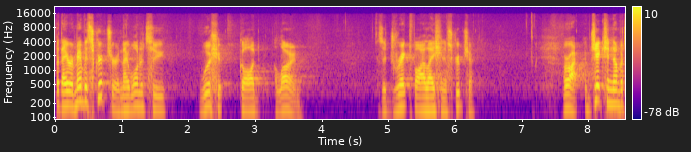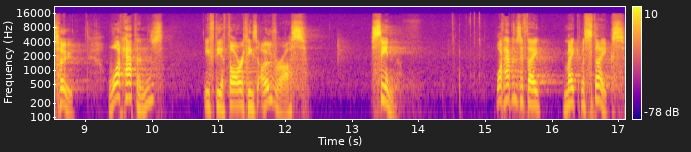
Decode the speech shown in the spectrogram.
but they remembered Scripture and they wanted to worship God alone. It's a direct violation of Scripture. All right, objection number two. What happens if the authorities over us sin? What happens if they make mistakes?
